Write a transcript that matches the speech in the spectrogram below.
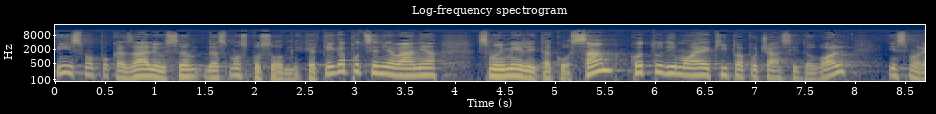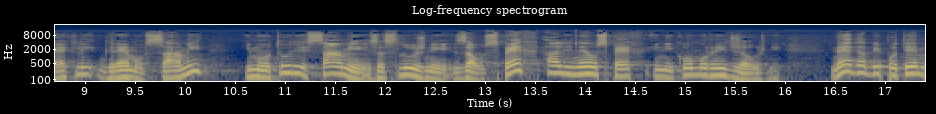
in smo pokazali vsem, da smo sposobni. Ker tega podcenjevanja smo imeli tako sam, kot tudi moja ekipa počasi dovolj in smo rekli, gremo sami in bomo tudi sami zaslužni za uspeh ali neuspeh in nikomor nič dolžni. Ne, da bi potem,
